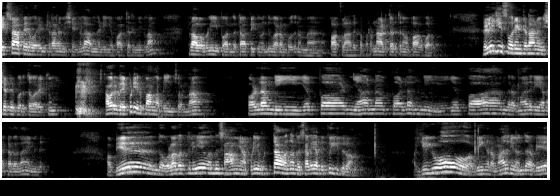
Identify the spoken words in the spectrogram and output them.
எக்ஸ்ட்ரா அஃபேர் ஓரியன்டான விஷயங்களை அங்கே நீங்கள் பார்த்து தெரிஞ்சுக்கலாம். ப்ராபப்ளி இப்போ அந்த டாபிக் வந்து வரும்போது நம்ம பார்க்கலாம். அதுக்கப்புறம் நான் அடுத்தடுத்து நம்ம பார்க்க போகிறோம் ரிலீஜியஸ் ஓரியன்டான விஷயத்தை பொறுத்த வரைக்கும் அவர்கள் எப்படி இருப்பாங்க அப்படின்னு சொன்னால் பழம் நீ எப்பா ஞான பழம் நீ எப்பாங்கிற மாதிரியான கதை தான் இவங்க அப்படியே இந்த உலகத்திலேயே வந்து சாமி அப்படியே விட்டால் வந்து அந்த சிலையை அப்படியே தூக்கிட்டு போயிடுவாங்க. ஐயோ அப்படிங்கிற மாதிரி வந்து அப்படியே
